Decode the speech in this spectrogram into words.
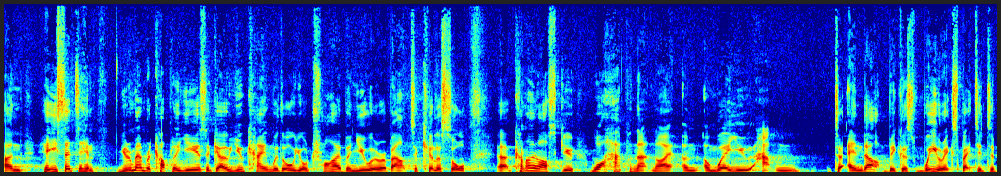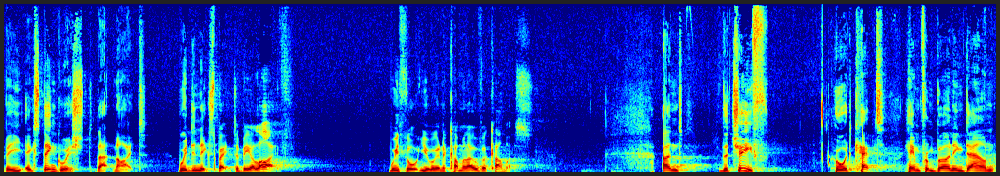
And he said to him, You remember a couple of years ago you came with all your tribe and you were about to kill us all? Uh, can I ask you what happened that night and, and where you happened to end up? Because we were expected to be extinguished that night. We didn't expect to be alive. We thought you were going to come and overcome us. And the chief, who had kept him from burning down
